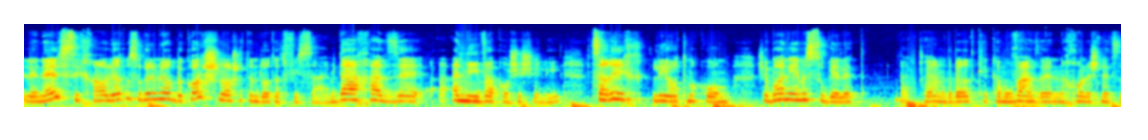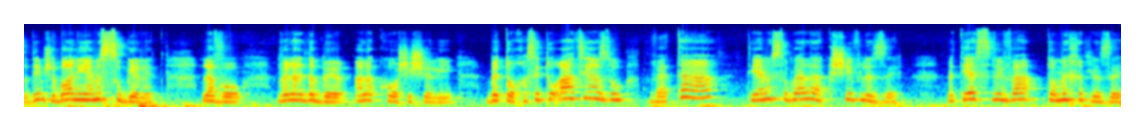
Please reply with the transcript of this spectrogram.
לנהל שיחה או להיות מסוגלים להיות בכל שלושת עמדות התפיסה. עמדה אחת זה אני והקושי שלי. צריך להיות מקום שבו אני אהיה מסוגלת, אני מדברת כמובן, זה נכון לשני צדדים, שבו אני אהיה מסוגלת לבוא ולדבר על הקושי שלי בתוך הסיטואציה הזו. ואתה תהיה מסוגל להקשיב לזה, ותהיה סביבה תומכת לזה,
